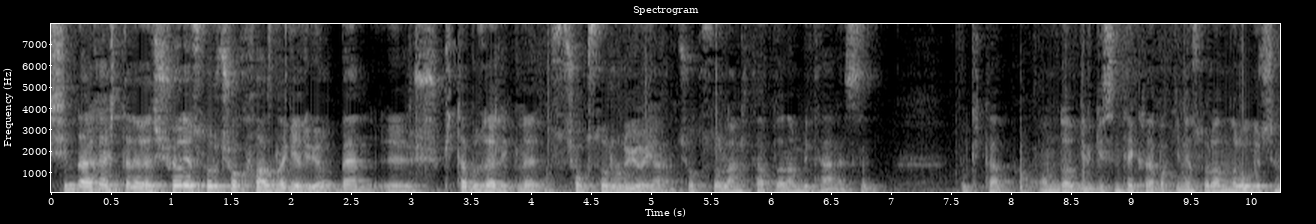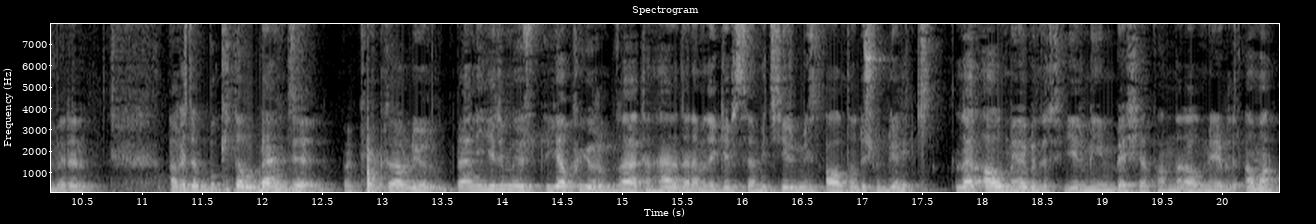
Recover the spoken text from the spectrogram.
Şimdi arkadaşlar evet şöyle soru çok fazla geliyor. Ben e, şu kitap özellikle çok soruluyor yani. Çok sorulan kitaplardan bir tanesi bu kitap. Onu da bilgisini tekrar bak yine soranlar olduğu için verelim. Arkadaşlar bu kitabı bence bak tekrarlıyorum. Ben 20 üstü yapıyorum zaten her denemede girsem hiç 20 altına düşmüyor. Hiçler almayabilir. 20-25 yapanlar almayabilir. Ama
